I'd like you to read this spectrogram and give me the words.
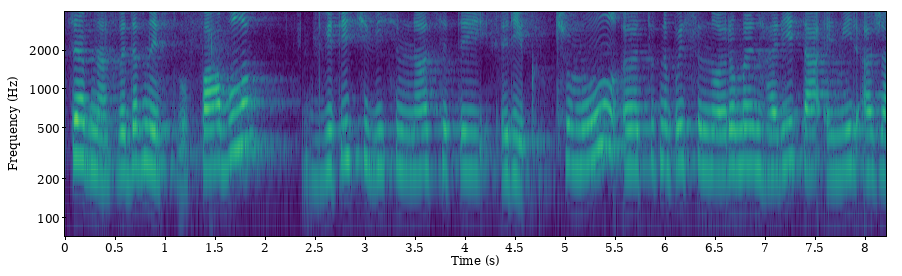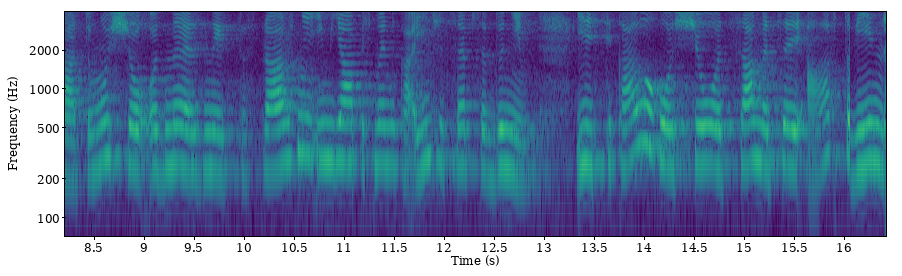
Це в нас видавництво Фабула 2018 рік. Чому е, тут написано Ромен Гарі та Еміль Ажар? Тому що одне з них це справжнє ім'я письменника, а інше це псевдонім. І з цікавого, що саме цей автор він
